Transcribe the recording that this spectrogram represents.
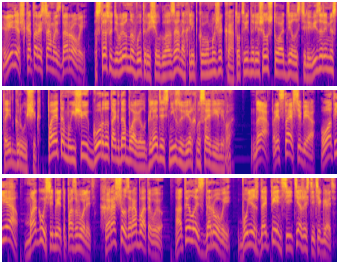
Видишь, который самый здоровый?» Стас удивленно вытаращил глаза на хлипкого мужика. Тот, видно, решил, что отдел с телевизорами стоит грузчик. Поэтому еще и гордо так добавил, глядя снизу вверх на Савельева. «Да, представь себе, вот я могу себе это позволить. Хорошо зарабатываю. А ты, лось здоровый, будешь до пенсии тяжести тягать».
